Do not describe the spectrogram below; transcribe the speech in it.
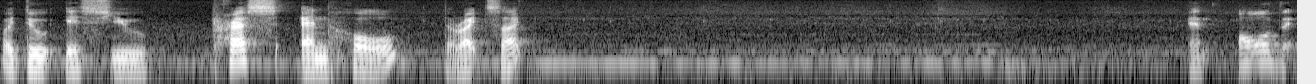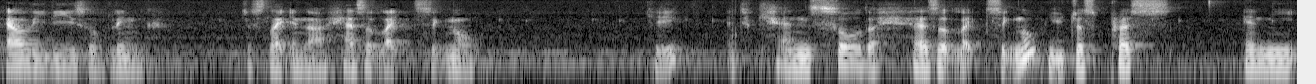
what you do is you press and hold the right side. And all the LEDs will blink just like in a hazard light signal. Okay and to cancel the hazard light signal you just press any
